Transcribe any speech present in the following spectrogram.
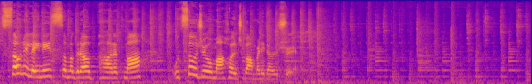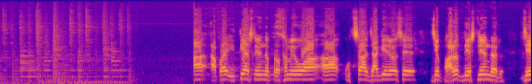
ઉત્સવને લઈને સમગ્ર ભારતમાં ઉત્સવ જેવો માહોલ જોવા મળી રહ્યો છે. આ આપણા ઇતિહાસની અંદર પ્રથમ એવો આ ઉત્સાહ જાગી રહ્યો છે જે ભારત દેશની અંદર જે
